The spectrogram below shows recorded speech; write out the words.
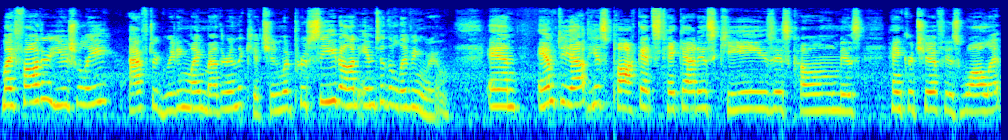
My father usually, after greeting my mother in the kitchen, would proceed on into the living room and empty out his pockets, take out his keys, his comb, his handkerchief, his wallet,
